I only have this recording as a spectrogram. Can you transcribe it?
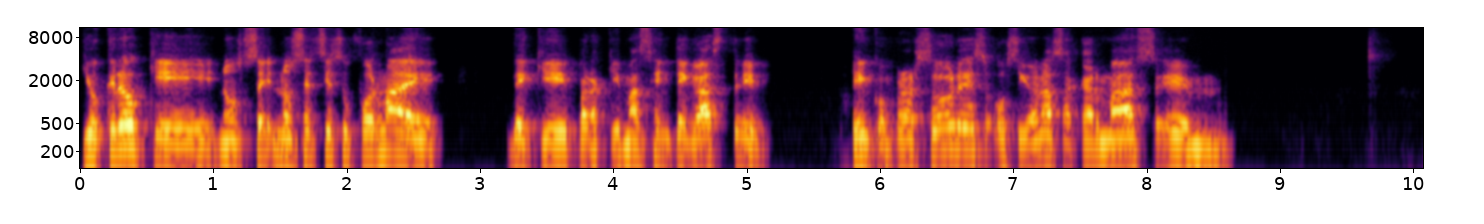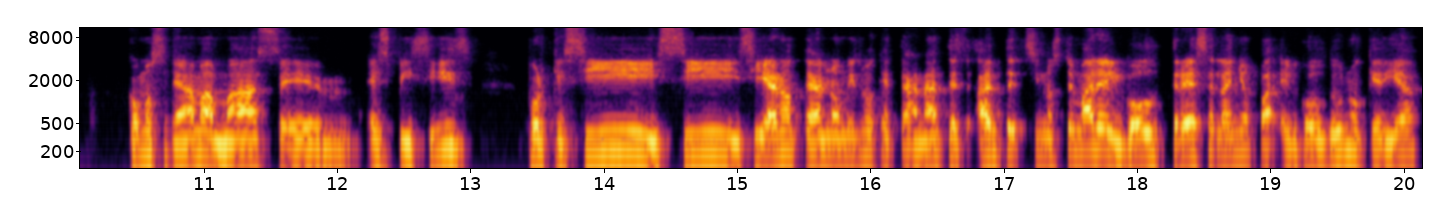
Yo creo que, no sé, no sé si es su forma de, de que para que más gente gaste en comprar sobres o si van a sacar más, em, ¿cómo se llama? Más em, SPCs, porque sí, sí, sí, ya no te dan lo mismo que te dan antes. Antes, si no estoy mal, el Gold 3 el año, el Gold 1 que día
